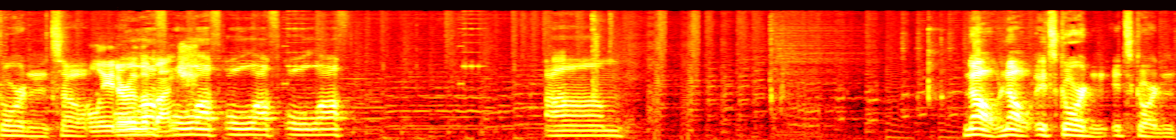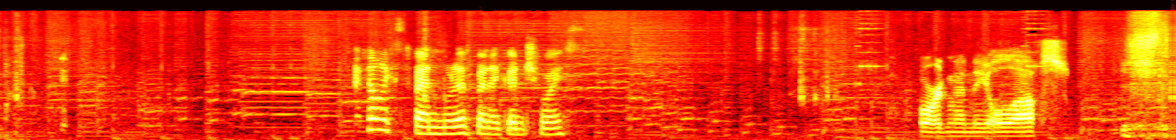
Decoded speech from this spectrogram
Gordon. So The leader of the Olaf, bunch. Olaf, Olaf, Olaf. Um. No, no, it's Gordon. It's Gordon. I feel like Sven would have been a good choice. Gordon and the Olafs.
